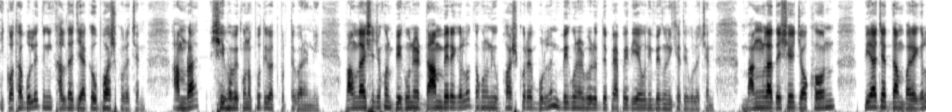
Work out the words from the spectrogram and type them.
এই কথা বলে তিনি খালদা জিয়াকে উপহাস করেছেন। আমরা সেইভাবে কোনো প্রতিবাদ করতে পারেননি বাংলাদেশে যখন বেগুনের দাম বেড়ে গেল, তখন উনি উপহাস করে বললেন, বেগুনের বিরুদ্ধে প্যাপে দিয়ে উনি বেগুনি খেতে বলেছেন। বাংলাদেশে যখন পেঁয়াজের দাম বেড়ে গেল,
